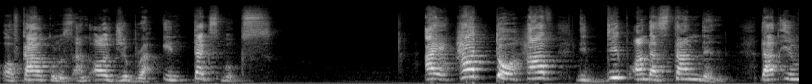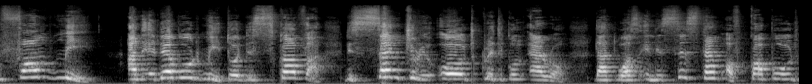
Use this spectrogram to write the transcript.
of calculus and algebra in textbooks i had to have the deep understanding that informed me and enabled me to discover the century old critical error that was in the system of coupled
